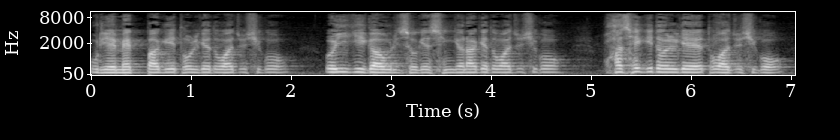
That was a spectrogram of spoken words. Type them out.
우리의 맥박이 돌게 도와주시고 의기가 우리 속에 생겨나게 도와주시고 화색이 돌게 도와주시고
